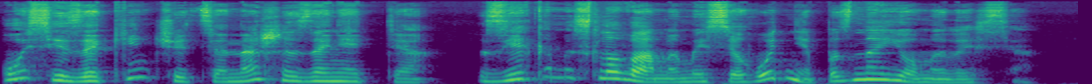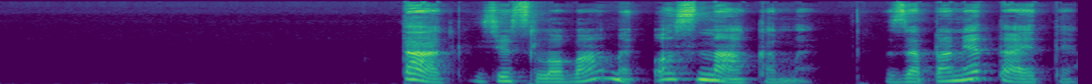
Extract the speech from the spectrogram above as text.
Ось і закінчується наше заняття. З якими словами ми сьогодні познайомилися? Так, зі словами ознаками. Запам'ятайте,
